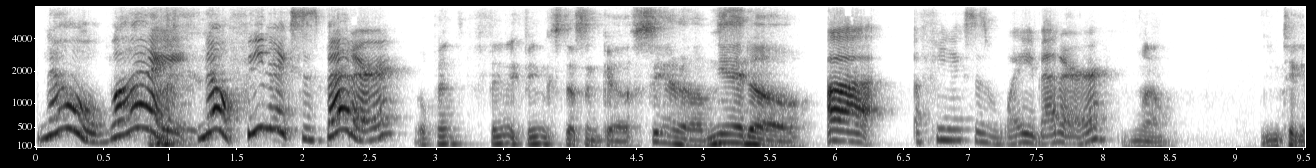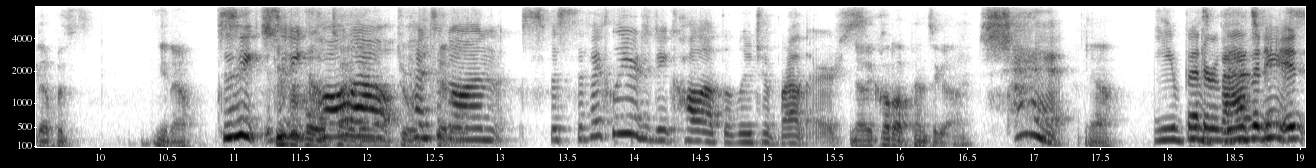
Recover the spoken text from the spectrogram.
No, why? no, Phoenix is better. Well, Pen- Phoenix Phoenix doesn't go Cero Miedo. Uh, Phoenix is way better. Well, you can take it up with, you know. Does he Super did he Bowl call out George Pentagon specifically, or did he call out the Lucha Brothers? No, he called out Pentagon. Shit. Yeah. You better leave an in-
